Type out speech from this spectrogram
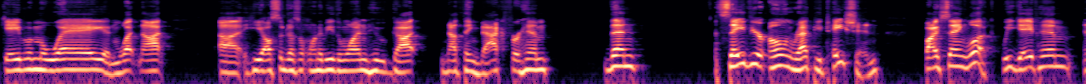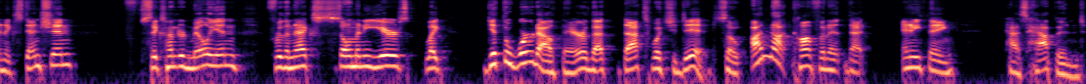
gave him away and whatnot. Uh, he also doesn't want to be the one who got nothing back for him. Then save your own reputation by saying, "Look, we gave him an extension, six hundred million for the next so many years." Like, get the word out there that that's what you did. So I'm not confident that anything has happened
